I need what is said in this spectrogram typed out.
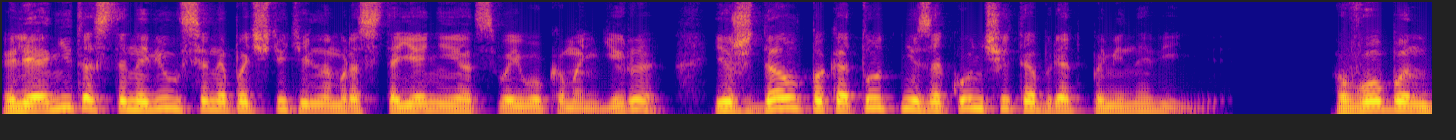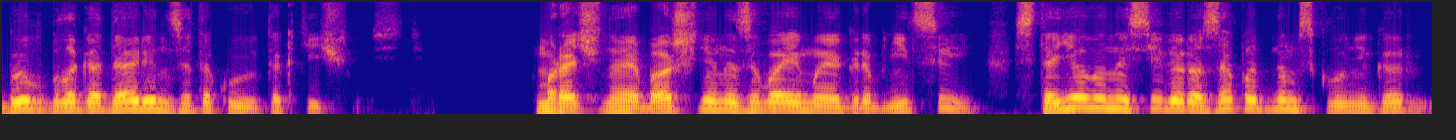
Леонид остановился на почтительном расстоянии от своего командира и ждал, пока тот не закончит обряд поминовения. Вобан был благодарен за такую тактичность. Мрачная башня, называемая гробницей, стояла на северо-западном склоне горы,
